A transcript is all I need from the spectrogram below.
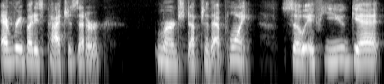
everybody's patches that are merged up to that point. So if you get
